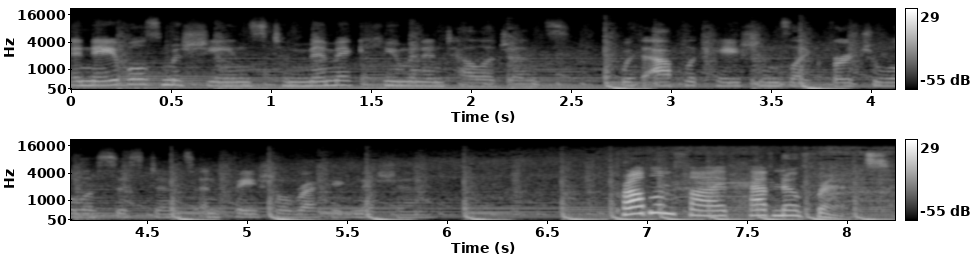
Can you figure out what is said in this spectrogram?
enables machines to mimic human intelligence with applications like virtual assistants and facial recognition. Problem 5. Have no friends.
